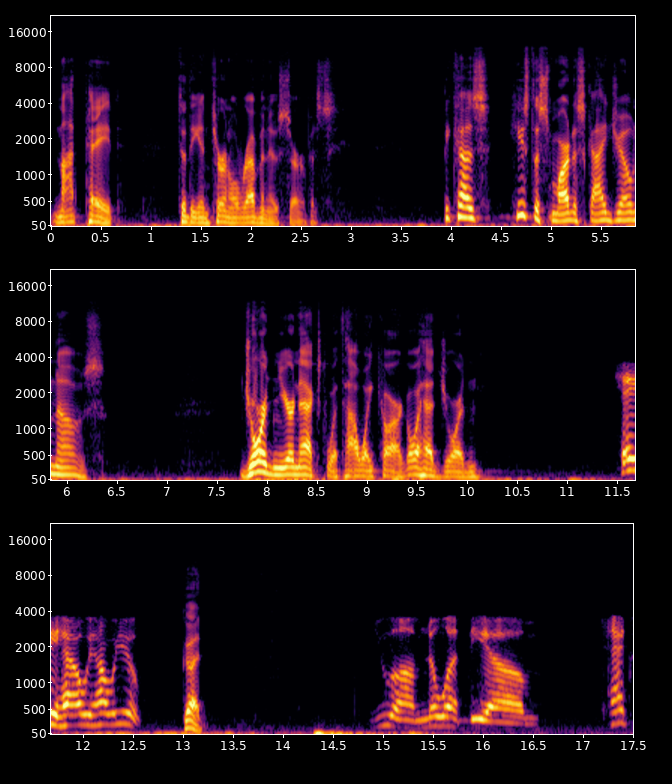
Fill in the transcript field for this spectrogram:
not paid to the Internal Revenue Service because he's the smartest guy Joe knows. Jordan, you're next with Howie Carr. Go ahead, Jordan. Hey, Howie, how are you? Good. You um, know what the um, tax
